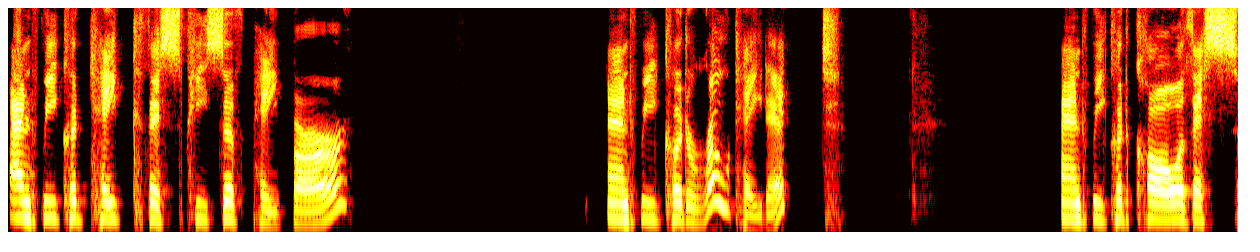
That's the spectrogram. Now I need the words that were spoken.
and we could take this piece of paper and we could rotate it. And we could call this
